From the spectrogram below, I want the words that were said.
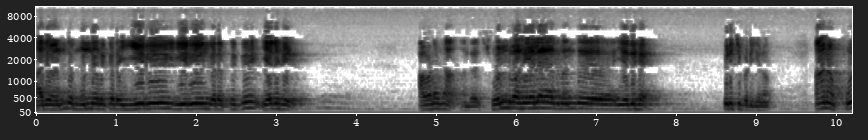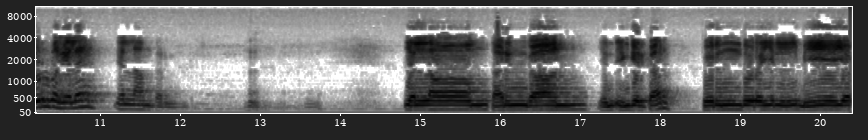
அது வந்து முன்ன இருக்கிற இரு இருங்கிறதுக்கு எதுகை. அவ்வளவுதான். அந்த சொல் வகையில அது வந்து எதுக. பிரிச்சு படிக்கணும். ஆனா பொருள் வகையில எல்லாம் தருங்க. எல்லாம் தருங்கான். என்- எங்க இருக்கார். பெருந்துறையில் மேய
